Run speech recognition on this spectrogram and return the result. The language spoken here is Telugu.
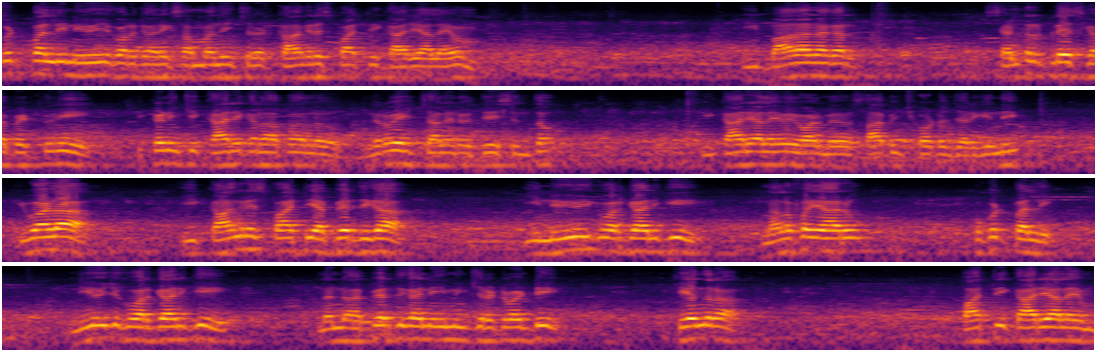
కుకట్పల్లి నియోజకవర్గానికి సంబంధించిన కాంగ్రెస్ పార్టీ కార్యాలయం ఈ బాలానగర్ సెంట్రల్ ప్లేస్గా పెట్టుకుని ఇక్కడి నుంచి కార్యకలాపాలు నిర్వహించాలనే ఉద్దేశంతో ఈ కార్యాలయం ఇవాళ మేము స్థాపించుకోవడం జరిగింది. ఇవాళ ఈ కాంగ్రెస్ పార్టీ అభ్యర్థిగా ఈ నియోజకవర్గానికి నలభై ఆరు కుకట్పల్లి నియోజకవర్గానికి నన్ను అభ్యర్థిగా నియమించినటువంటి కేంద్ర పార్టీ కార్యాలయం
